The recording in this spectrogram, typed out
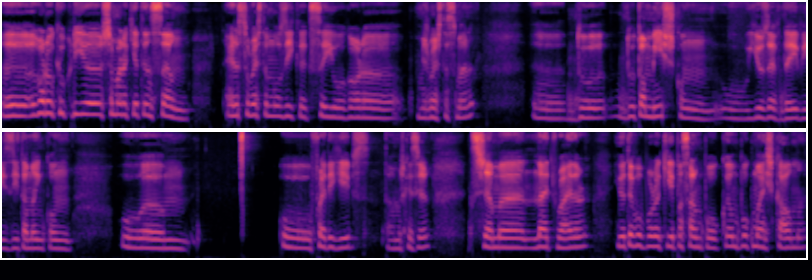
Uh, agora o que eu queria chamar aqui a atenção era sobre esta música que saiu agora, mesmo esta semana, uh, do, do Tom Misch com o Yusef Davis e também com o, um, o Freddie Gibbs, estava-me a esquecer, que se chama Night Rider. E eu até vou pôr aqui a passar um pouco, é um pouco mais calma,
